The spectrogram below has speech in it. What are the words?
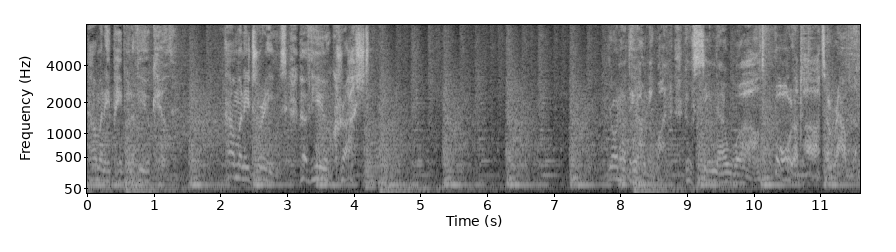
How many people have you killed? How many dreams have you crushed? You're not the only one who's seen their world fall apart around them.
